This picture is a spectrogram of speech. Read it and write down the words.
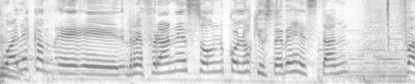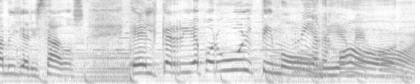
cuáles eh, eh, refranes son con los que ustedes están familiarizados. El que ríe por último. Ríe Ríe mejor.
